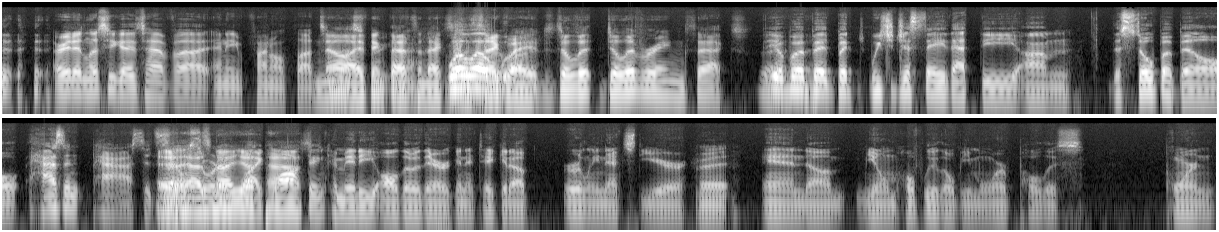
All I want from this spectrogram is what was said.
All right, unless you guys have uh, any final thoughts. no, on this, I think we're that's an gonna- excellent well, segue. well, It's deli- delivering sex. Yeah, but but but we should just say that the um the SOPA bill hasn't passed. It's It still has sort not of yet like passed. locked in committee, although they're going to take it up early next year. right. And um, you know, hopefully there'll be more Polis porn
